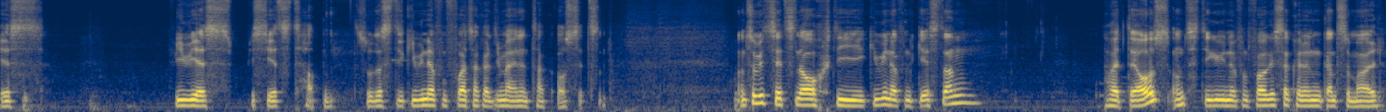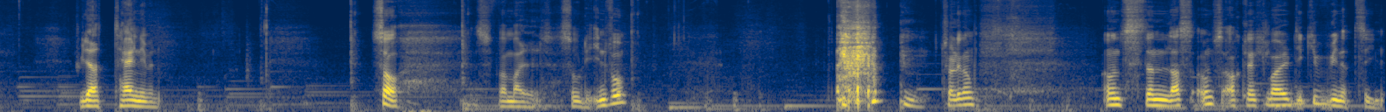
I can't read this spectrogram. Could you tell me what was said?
es wie wir es bis jetzt hatten. So dass die Gewinner vom Vortag halt immer einen Tag aussetzen. Und somit setzen auch die Gewinner von gestern heute aus und die Gewinner von vorgestern können ganz normal wieder teilnehmen. So, das war mal so die Info. Entschuldigung. Und dann lass uns auch gleich mal die Gewinner ziehen.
